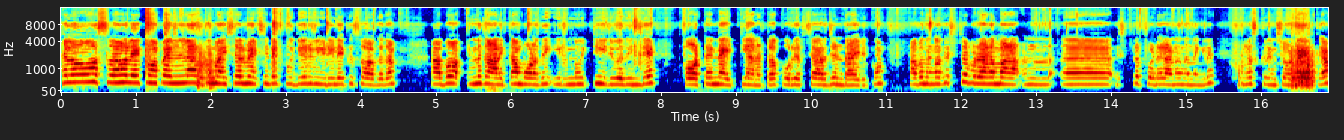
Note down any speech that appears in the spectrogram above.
ഹലോ അസ്സാം വലൈക്കും അപ്പോൾ എല്ലാവർക്കും മൈസൽ മാക്സിന്റെ പുതിയൊരു വീഡിയോയിലേക്ക് സ്വാഗതം. അപ്പോൾ ഇന്ന് കാണിക്കാൻ പോണത് ഇരുന്നൂറ്റി ഇരുപതിന്റെ കോട്ടൺ നൈറ്റി ആണ് കേട്ടോ കൊറിയർ ചാർജ് ഉണ്ടായിരിക്കും. അപ്പോൾ നിങ്ങൾക്ക് ഇഷ്ടപ്പെടുകയാണ് ഇഷ്ടപ്പെടുകയാണെന്നുണ്ടെങ്കിൽ നിങ്ങൾ സ്ക്രീൻഷോട്ട് അയക്കുക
